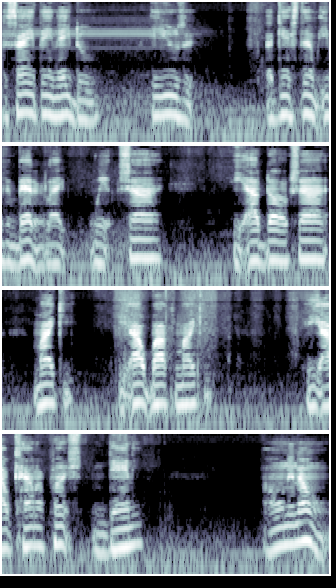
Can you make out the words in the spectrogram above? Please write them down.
the same thing they do. He use it against them even better. Like with Shawn, he outdog Shawn. Mikey, he outboxed Mikey. He out counterpunched Danny. On and on.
